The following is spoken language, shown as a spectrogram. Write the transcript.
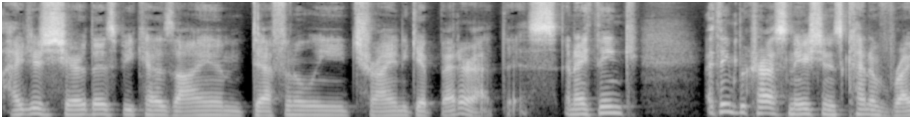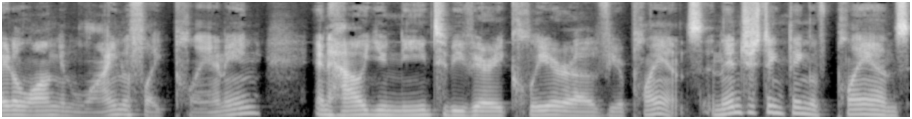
I just share this because I am definitely trying to get better at this. And I think I think procrastination is kind of right along in line with like planning and how you need to be very clear of your plans. And the interesting thing with plans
